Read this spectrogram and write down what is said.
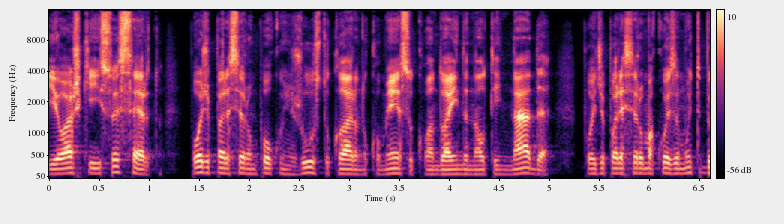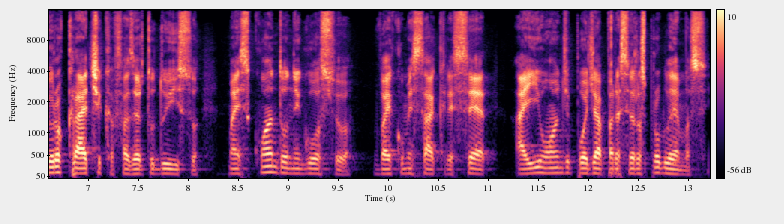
E eu acho que isso é certo. Pode parecer um pouco injusto, claro, no começo, quando ainda não tem nada, pode parecer uma coisa muito burocrática fazer tudo isso, mas quando o negócio vai começar a crescer, aí onde pode aparecer os problemas.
